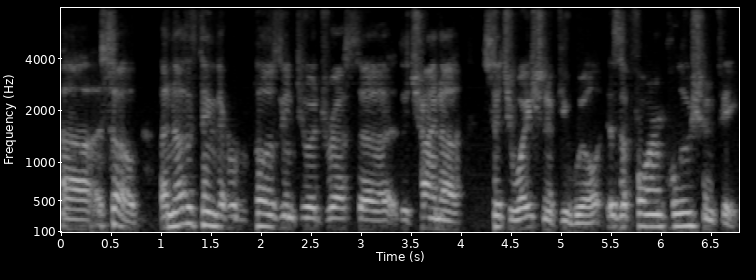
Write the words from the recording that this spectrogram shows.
Uh, so another thing that we're proposing to address uh, the China situation, if you will, is a foreign pollution fee.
